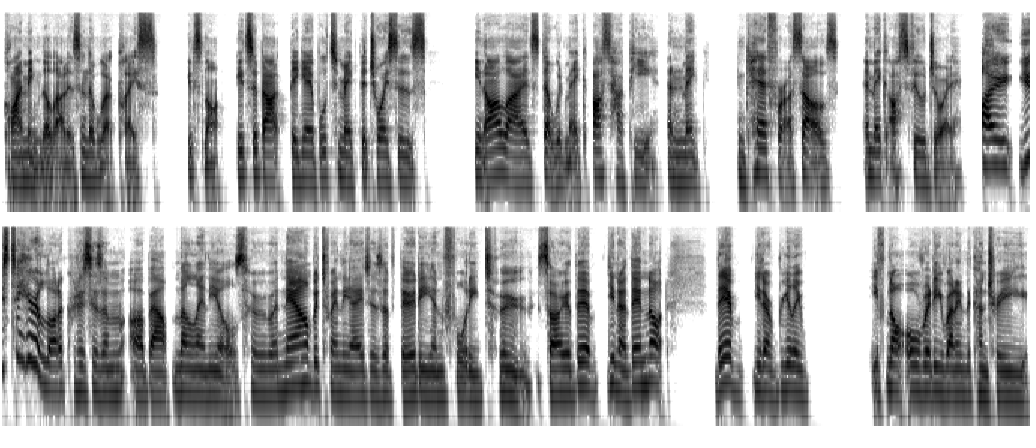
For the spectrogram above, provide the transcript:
climbing the ladders in the workplace. It's not. It's about being able to make the choices in our lives that would make us happy and make and care for ourselves and make us feel joy. I used to hear a lot of criticism about millennials who are now mm. between the ages of 30 and 42. So they're, you know, they're not they're, you know, really if not already running the country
